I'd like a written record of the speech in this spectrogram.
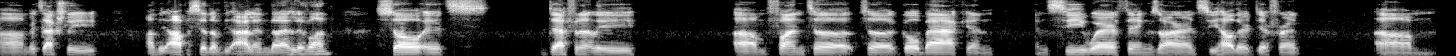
Um, it's actually on the opposite of the island that I live on, so it's definitely um, fun to to go back and and see where things are and see how they're different. Um,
